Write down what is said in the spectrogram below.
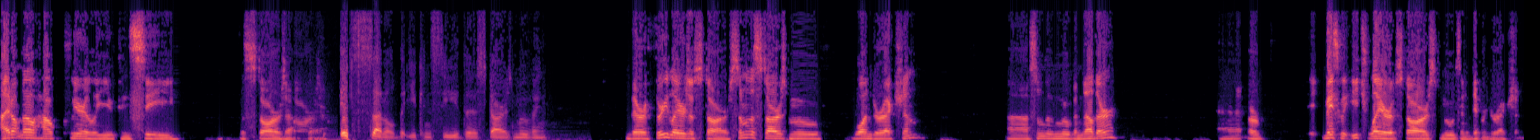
I don't know how clearly you can see the stars out there. It's subtle, but you can see the stars moving. There are three layers of stars. Some of the stars move one direction. Uh, some of them move another. Uh, or basically each layer of stars moves in a different direction.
